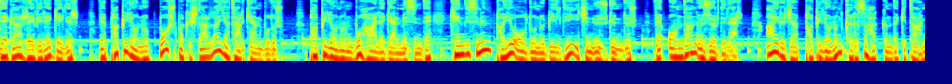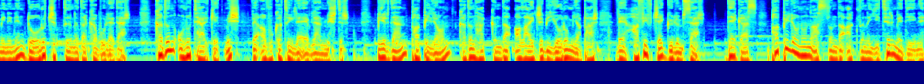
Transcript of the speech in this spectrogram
Dega revire gelir ve Papillon'u boş bakışlarla yatarken bulur. Papillon'un bu hale gelmesinde kendisinin payı olduğunu bildiği için üzgündür ve ondan özür diler. Ayrıca Papillon'un karısı hakkındaki tahmininin doğru çıktığını da kabul eder. Kadın onu terk etmiş ve avukatıyla evlenmiştir. Birden Papillon kadın hakkında alaycı bir yorum yapar ve hafifçe gülümser. Degas, Papillon'un aslında aklını yitirmediğini,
